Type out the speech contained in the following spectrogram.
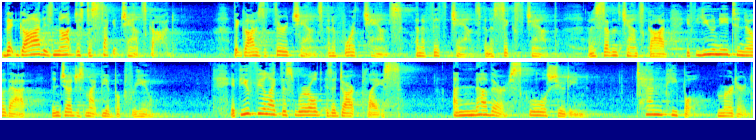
that God is not just a second chance God, that God is a third chance and a fourth chance and a fifth chance and a sixth chance and a seventh chance God, if you need to know that, then Judges might be a book for you. If you feel like this world is a dark place, another school shooting, 10 people murdered,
